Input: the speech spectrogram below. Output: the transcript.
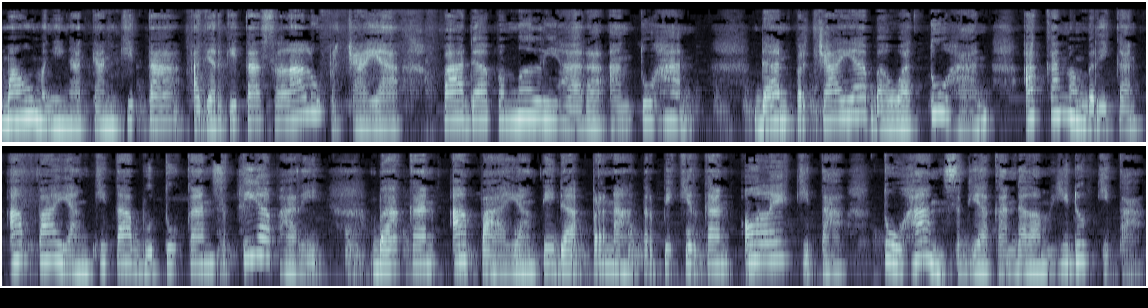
mau mengingatkan kita agar kita selalu percaya pada pemeliharaan Tuhan dan percaya bahwa Tuhan akan memberikan apa yang kita butuhkan setiap hari, bahkan apa yang tidak pernah terpikirkan oleh kita, Tuhan sediakan dalam hidup kita.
